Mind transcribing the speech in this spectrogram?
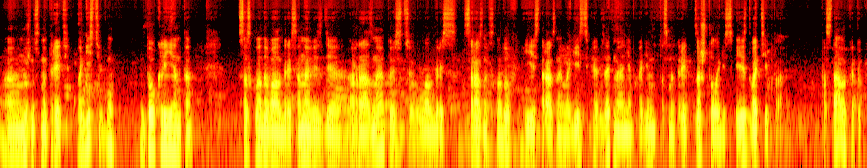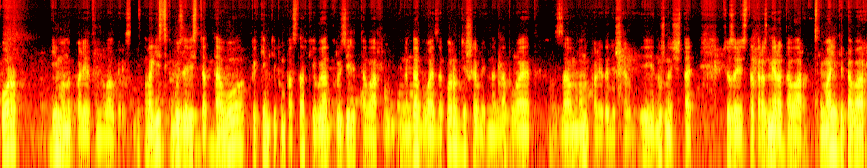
э, нужно смотреть логистику до клиента со склада Wildberries. Она везде разная, то есть у Wildberries с разных складов есть разная логистика. Обязательно необходимо посмотреть, за что логистика. Есть два типа поставок. Это короба и монопалеты на Wildberries. Логистика будет зависеть от того, каким типом поставки вы отгрузили товар. Иногда бывает за короб дешевле, иногда бывает за монопалеты дешевле. И нужно считать, все зависит от размера товара. Если маленький товар,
